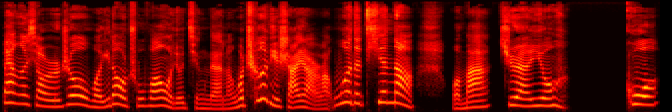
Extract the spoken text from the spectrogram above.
半个小时之后，我一到厨房我就惊呆了，我彻底傻眼了。我的天呐，我妈居然用锅。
